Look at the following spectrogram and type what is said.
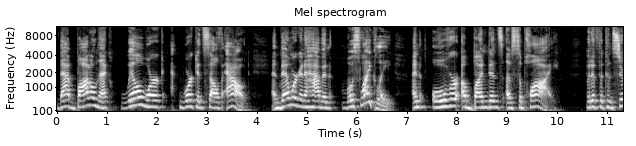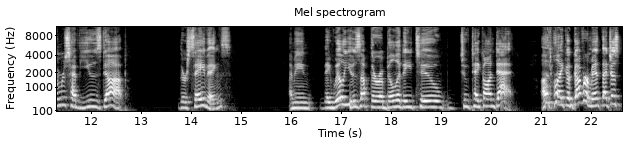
that bottleneck will work work itself out. And then we're going to have an most likely an overabundance of supply. But if the consumers have used up their savings i mean they will use up their ability to to take on debt. Unlike a government that just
